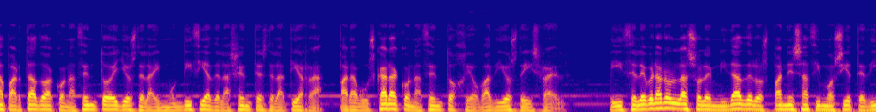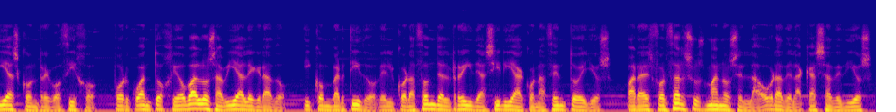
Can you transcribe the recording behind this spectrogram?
apartado a con acento ellos de la inmundicia de las gentes de la tierra, para buscar a con acento Jehová Dios de Israel. Y celebraron la solemnidad de los panes ácimos siete días con regocijo, por cuanto Jehová los había alegrado, y convertido el corazón del rey de Asiria con acento ellos, para esforzar sus manos en la obra de la casa de Dios,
